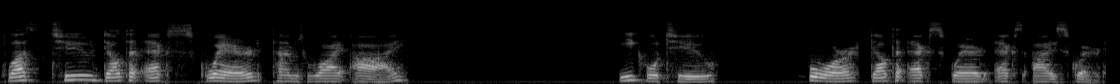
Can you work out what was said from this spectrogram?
plus 2 delta x squared times yi equal to 4 delta x squared xi squared.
